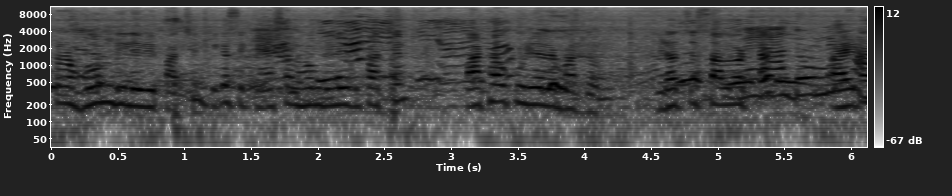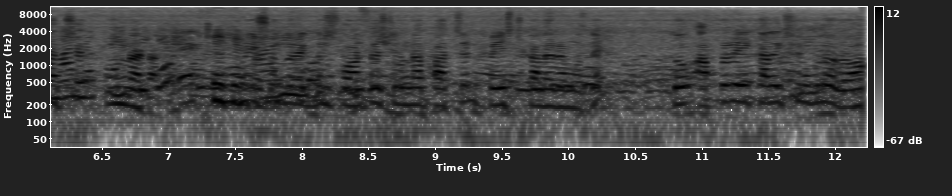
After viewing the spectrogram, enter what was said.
আপনারা হোম ডেলিভারি পাচ্ছেন ঠিক আছে? ক্যাশ অন হোম ডেলিভারি পাচ্ছেন পাঠাও কুরিয়ারের মাধ্যমে। এটা হচ্ছে সালোয়ারটা আর এটা হচ্ছে ওন্নাটা খুবই সুন্দর একদম কন্ট্রাস্ট ওন্না পাচ্ছেন পেস্ট কালারের মধ্যে। তো আপনারা এই কালেকশনগুলো রং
